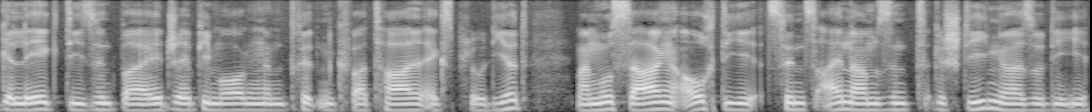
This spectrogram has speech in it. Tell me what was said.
gelegt. Die sind bei JP Morgan im dritten Quartal explodiert. Man muss sagen, auch die Zinseinnahmen sind gestiegen. Also die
